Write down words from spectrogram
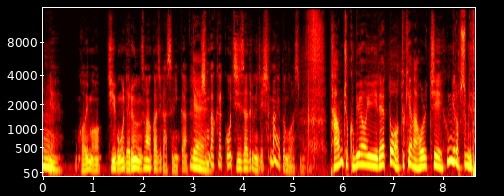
음. 예. 거의 뭐 지휘봉을 내려놓는 상황까지 갔으니까 예. 심각했고 지지자들이 굉장히 실망했던 것 같습니다. 다음 주 금요일에 또 어떻게 나올지 흥미롭습니다.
